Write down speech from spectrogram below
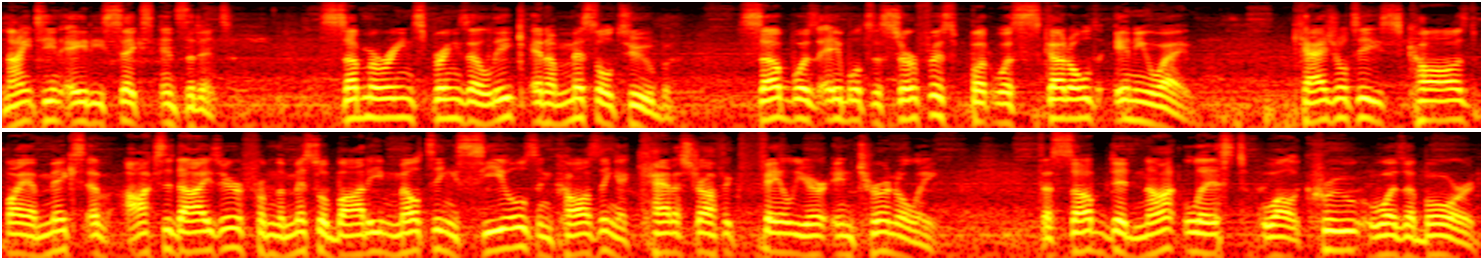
1986 incident. Submarine springs a leak in a missile tube. Sub was able to surface but was scuttled anyway. Casualties caused by a mix of oxidizer from the missile body melting seals and causing a catastrophic failure internally. The sub did not list while crew was aboard.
